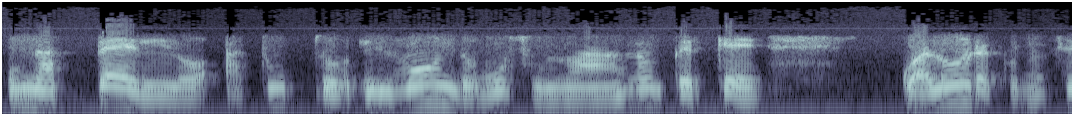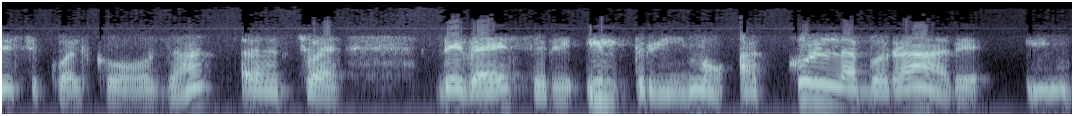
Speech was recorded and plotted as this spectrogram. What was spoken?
un appello a tutto il mondo musulmano perché qualora conoscesse qualcosa, eh, cioè deve essere il primo a collaborare il,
